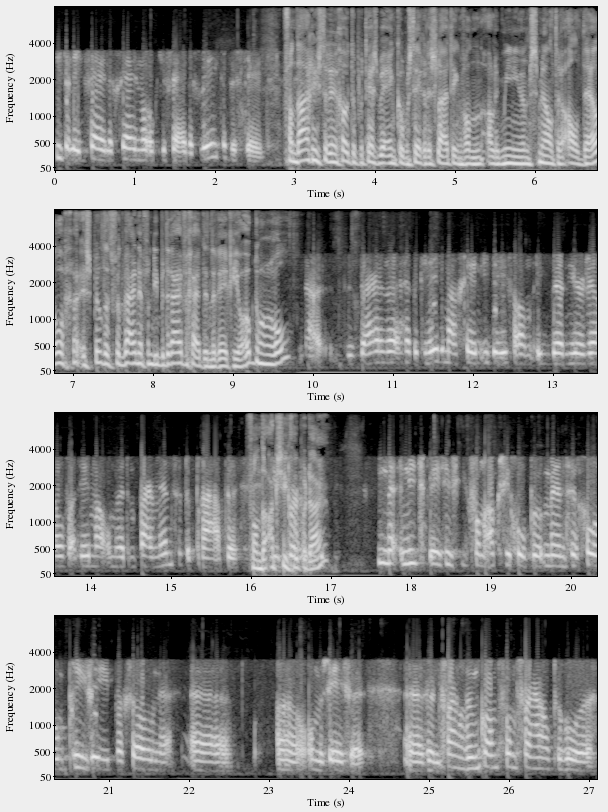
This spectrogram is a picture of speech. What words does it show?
niet alleen veilig zijn, maar ook je veilig weten besteedt. Vandaag is er een grote protestbijeenkomst tegen de sluiting van aluminiumsmelter Aldel. Speelt het verdwijnen van die bedrijvigheid in de regio ook nog een rol? Nou, dus daar uh, heb ik helemaal geen idee van. Ik ben hier zelf alleen maar om met een paar mensen te praten. Van de actiegroepen daar? Nee, niet specifiek van actiegroepen, mensen, gewoon privé personen. Uh, uh, om eens even hun, hun kant van het verhaal te horen.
